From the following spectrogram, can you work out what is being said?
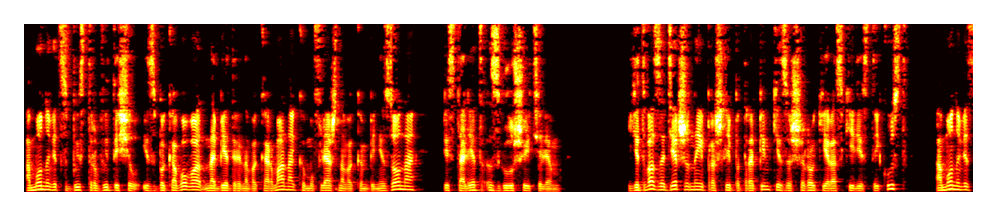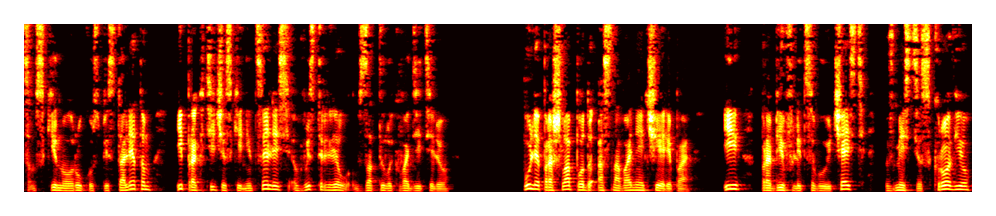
ОМОНовец быстро вытащил из бокового набедренного кармана камуфляжного комбинезона пистолет с глушителем. Едва задержанные прошли по тропинке за широкий раскидистый куст, ОМОНовец вскинул руку с пистолетом и, практически не целясь, выстрелил в затылок водителю. Пуля прошла под основание черепа и, пробив лицевую часть, вместе с кровью,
